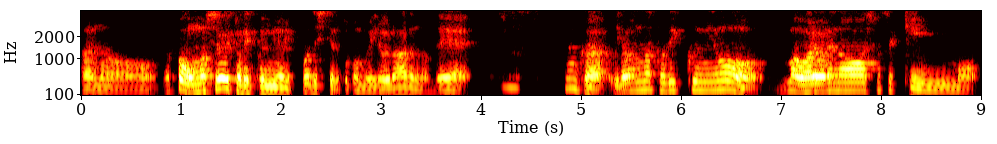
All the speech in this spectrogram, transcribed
あの、やっぱ面白い取り組みを一方でしてるところもいろいろあるので、なんかいろんな取り組みを、まあ我々の書籍も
